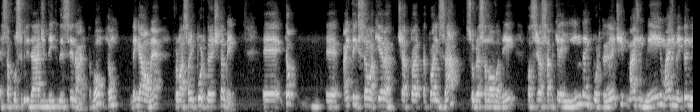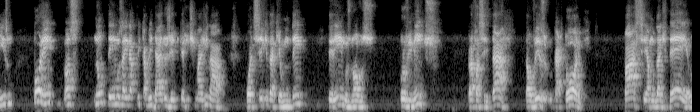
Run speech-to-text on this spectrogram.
essa possibilidade dentro desse cenário, tá bom? Então, legal, né? Informação importante também. É, então, é, a intenção aqui era te atualizar sobre essa nova lei. Você já sabe que ela é linda, importante, mais um meio, mais um mecanismo, porém, nós não temos ainda aplicabilidade do jeito que a gente imaginava. Pode ser que daqui a algum tempo teremos novos provimentos para facilitar, talvez o cartório passe a mudar de ideia,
